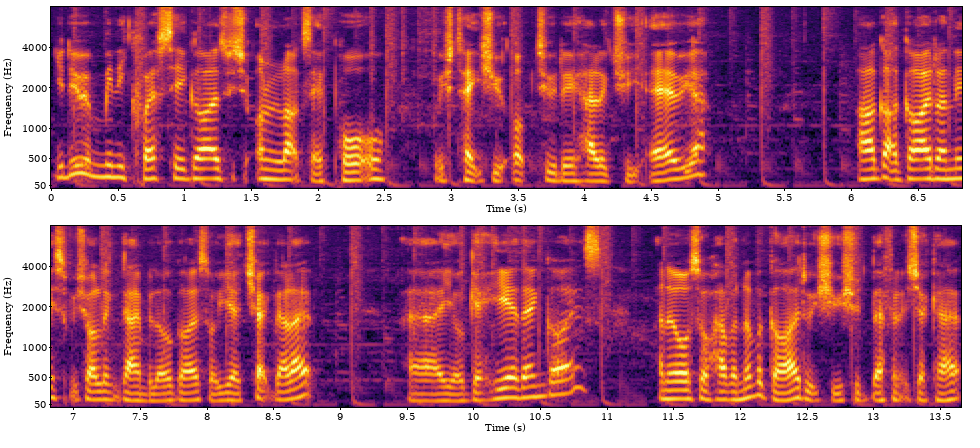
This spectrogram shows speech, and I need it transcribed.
you do a mini quest here, guys, which unlocks a portal which takes you up to the Haligtree area. I got a guide on this, which I'll link down below, guys. So yeah, check that out. Uh, you'll get here then, guys. And I also have another guide, which you should definitely check out,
